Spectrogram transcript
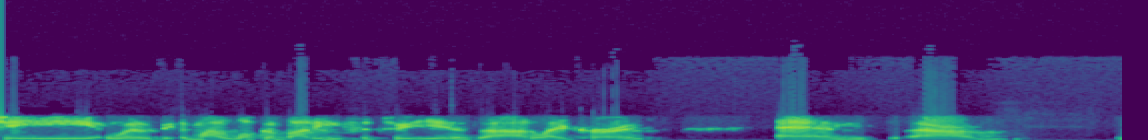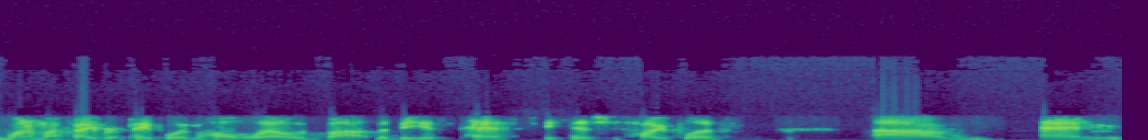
she was my locker buddy for two years at Adelaide Crows, and um, one of my favourite people in the whole world, but the biggest pest because she's hopeless, um, and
